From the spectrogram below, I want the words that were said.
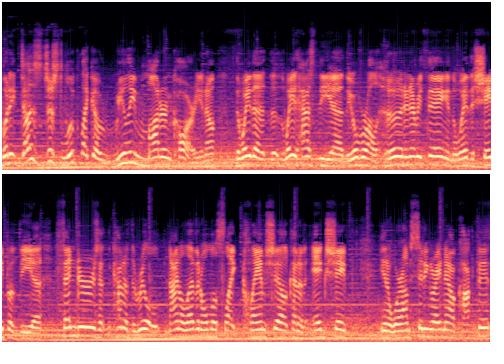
but it does just look like a really modern car, you know? The way the, the, the way it has the uh, the overall hood and everything and the way the shape of the uh, fenders and kind of the real 911 almost like clamshell kind of egg shaped, you know, where I'm sitting right now cockpit.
